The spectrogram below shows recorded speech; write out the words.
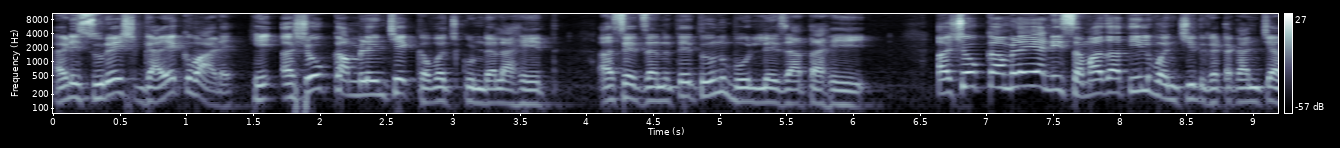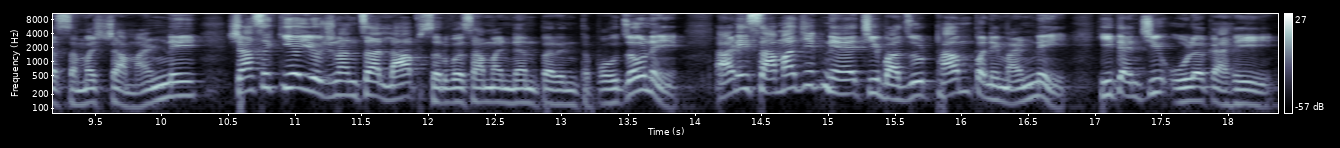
आणि सुरेश गायकवाड हे अशोक कांबळेंचे कवचकुंडल आहेत असे जनतेतून बोलले जात आहे. अशोक कांबळे यांनी समाजातील वंचित घटकांच्या समस्या मांडणे शासकीय योजनांचा लाभ सर्वसामान्यांपर्यंत पोहोचवणे आणि सामाजिक न्यायाची बाजू ठामपणे मांडणे ही त्यांची ओळख आहे.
